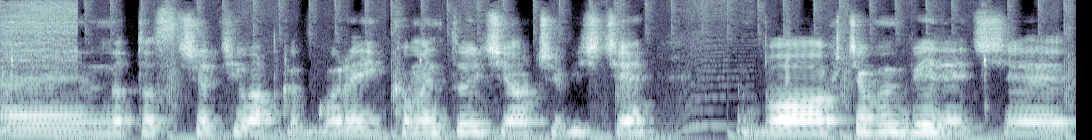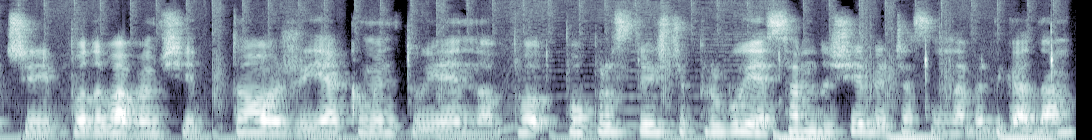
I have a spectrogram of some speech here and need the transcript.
e, no to strzelcie łapkę w górę i komentujcie oczywiście, bo chciałbym wiedzieć, czy podoba Wam się to, że ja komentuję. No po, po prostu jeszcze próbuję, sam do siebie czasem nawet gadam.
